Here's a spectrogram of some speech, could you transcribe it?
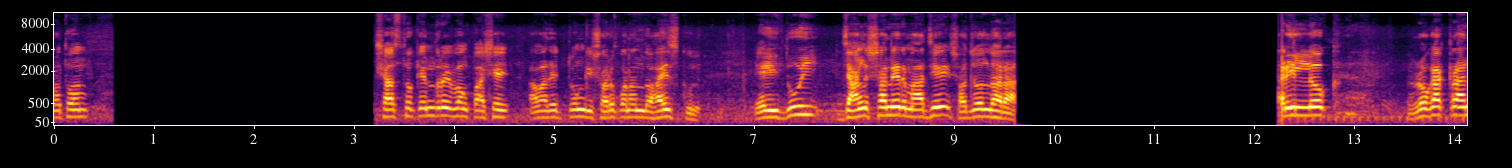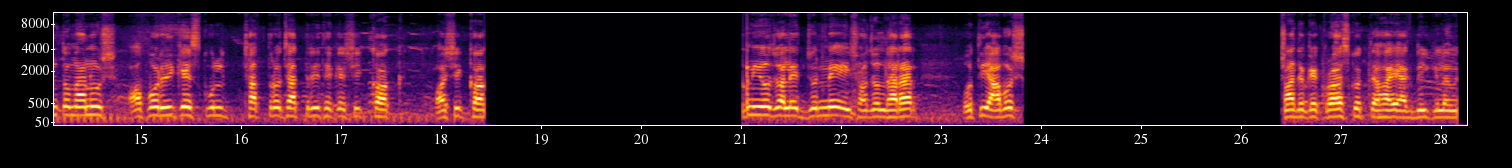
প্রথম স্বাস্থ্য কেন্দ্র এবং পাশে আমাদের টঙ্গী স্বরূপানন্দ হাই স্কুল। এই দুই জাংশনের মাঝে সজলধারা। বাড়ির লোক রোগাক্রান্ত মানুষ, অপরদিকে স্কুল ছাত্রছাত্রী থেকে শিক্ষক, অশিক্ষক। পানীয় জলের জন্য এই সজলধারার অতি আবশ্যক। আমাদেরকে ক্রস করতে হয় এক দুই কিলোমিটার।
